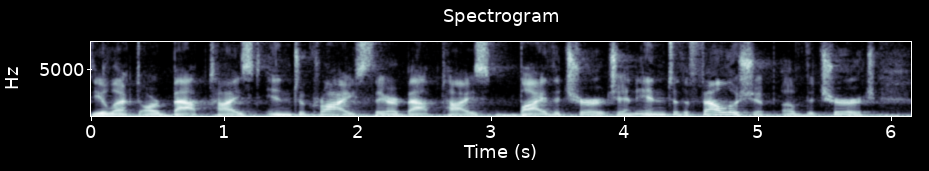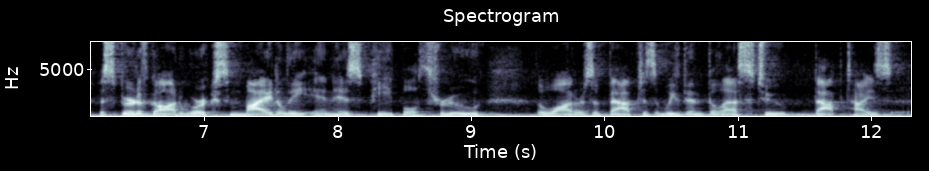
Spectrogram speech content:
The elect are baptized into Christ. They are baptized by the church and into the fellowship of the church. The Spirit of God works mightily in His people through the waters of baptism. We've been blessed to baptize uh,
